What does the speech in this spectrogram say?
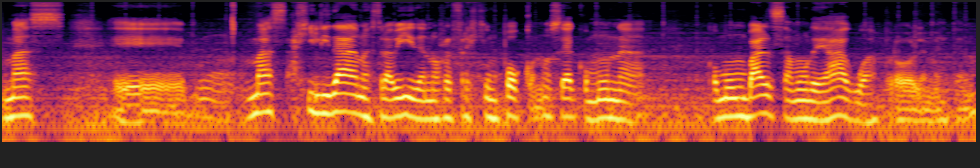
más, eh, más agilidad a nuestra vida, nos refresque un poco, no sea como, una, como un bálsamo de agua probablemente. ¿no?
